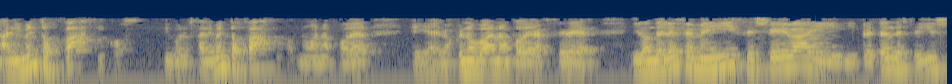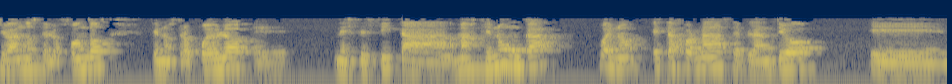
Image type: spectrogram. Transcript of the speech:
alimentos básicos, digo, los alimentos básicos no van a poder, eh, a los que no van a poder acceder y donde el FMI se lleva y, pretende seguir llevándose los fondos que nuestro pueblo eh, necesita más que nunca, bueno, esta jornada se planteó eh,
